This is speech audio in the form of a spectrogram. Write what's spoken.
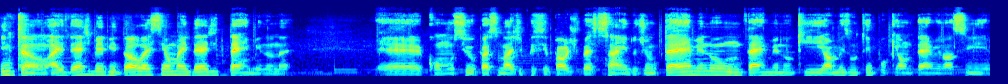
Então, a ideia de Baby Doll é ser uma ideia de término, né? É como se o personagem principal estivesse saindo de um término, um término que ao mesmo tempo que é um término assim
